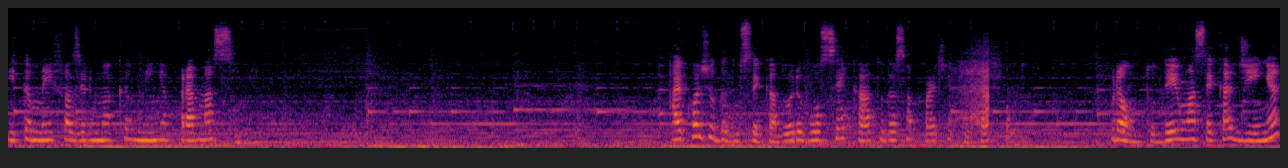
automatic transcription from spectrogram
e também fazer uma caminha para massinha. Aí com a ajuda do secador eu vou secar toda essa parte aqui, tá? Pronto, dei uma secadinha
